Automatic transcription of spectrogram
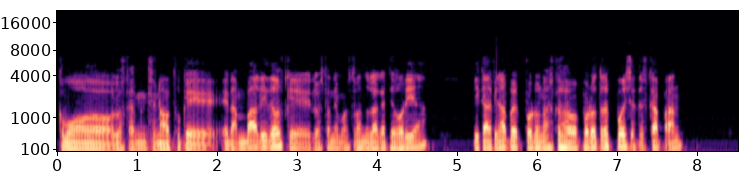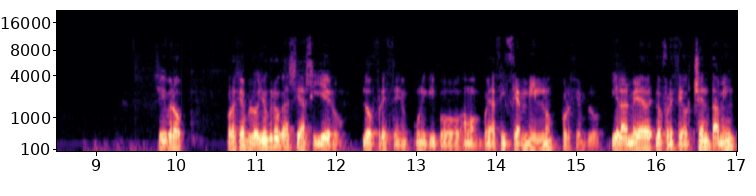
como los que has mencionado tú, que eran válidos, que lo están demostrando en la categoría y que al final pues, por unas cosas o por otras pues se te escapan. Sí, pero por ejemplo, yo creo que a Sillero le ofrecen un equipo, vamos, voy a decir 100.000, ¿no? Por ejemplo, y el Almería le ofrece 80.000,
